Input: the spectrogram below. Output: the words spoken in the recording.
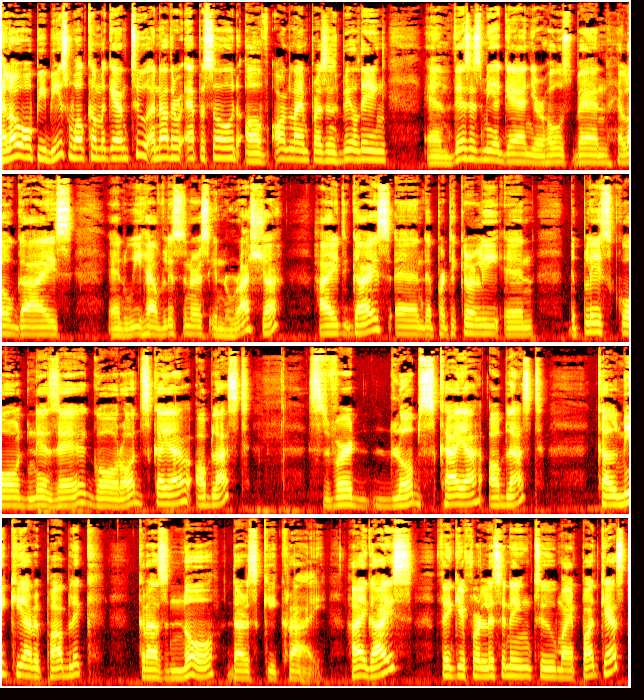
Hello, OPBs. Welcome again to another episode of Online Presence Building. And this is me again, your host, Ben. Hello, guys. And we have listeners in Russia. Hi, guys. And particularly in the place called Nizhegorodskaya Oblast, Sverdlovskaya Oblast, Kalmykia Republic, Krasnodarsky Krai. Hi, guys. Thank you for listening to my podcast.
